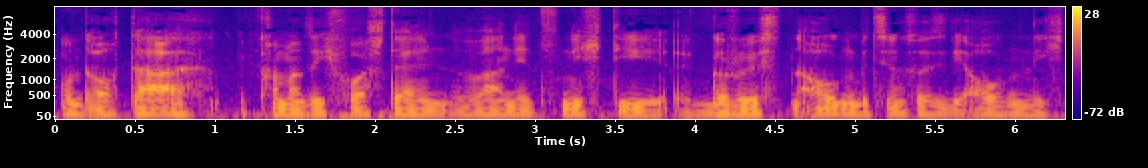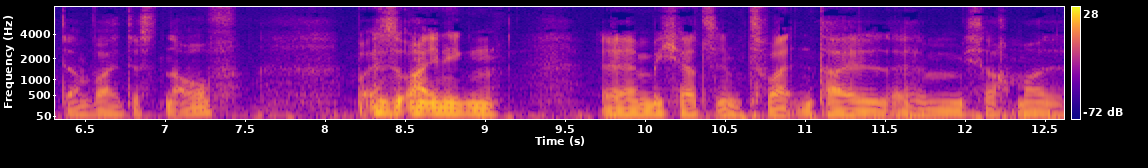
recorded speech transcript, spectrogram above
Und auch da kann man sich vorstellen, waren jetzt nicht die größten Augen, beziehungsweise die Augen nicht am weitesten auf. Bei so einigen, äh, mich hat es im zweiten Teil, äh, ich sag mal,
